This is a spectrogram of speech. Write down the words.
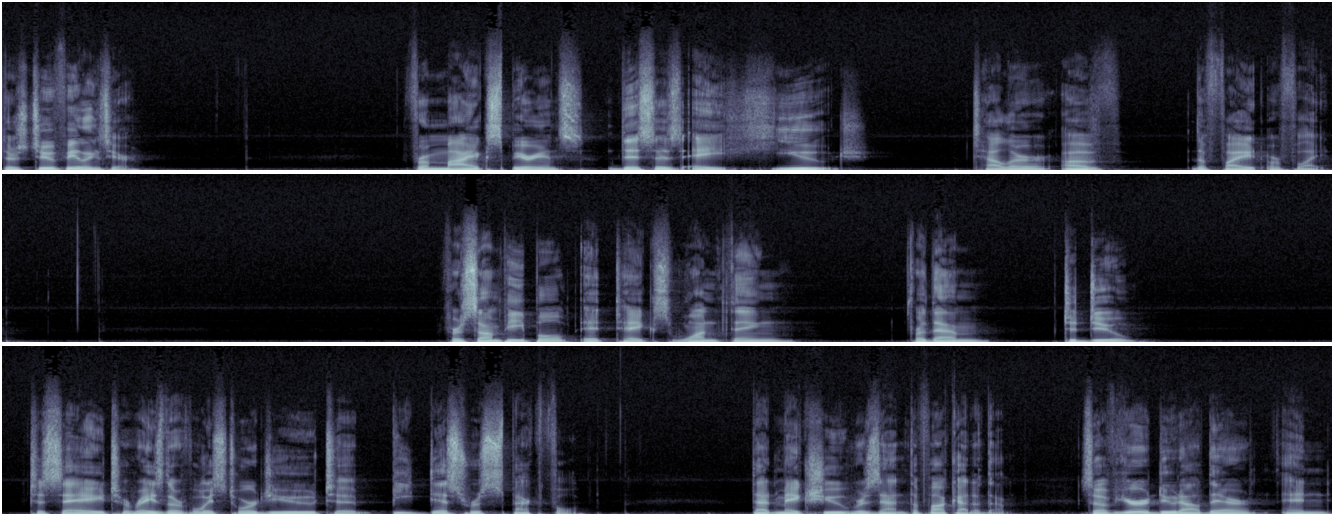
There's two feelings here. From my experience, this is a huge teller of the fight or flight. For some people, it takes one thing for them to do to say, to raise their voice towards you, to be disrespectful that makes you resent the fuck out of them. So if you're a dude out there and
